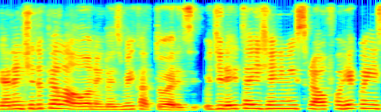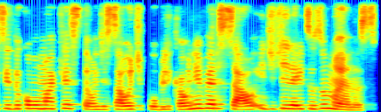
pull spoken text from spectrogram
Garantido pela ONU em 2014, o direito à higiene menstrual foi reconhecido como uma questão de saúde pública universal e de direitos humanos.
